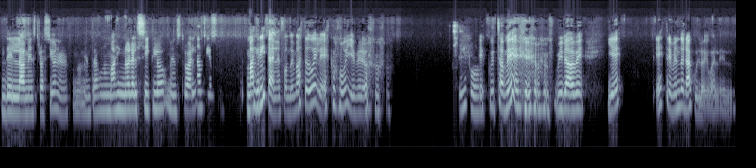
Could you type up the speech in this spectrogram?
de la menstruación, en el fondo, mientras uno más ignora el ciclo menstrual, También. más grita en el fondo y más te duele. Es como, oye, pero Sí, pues. escúchame, mírame. Y es, es tremendo oráculo igual el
